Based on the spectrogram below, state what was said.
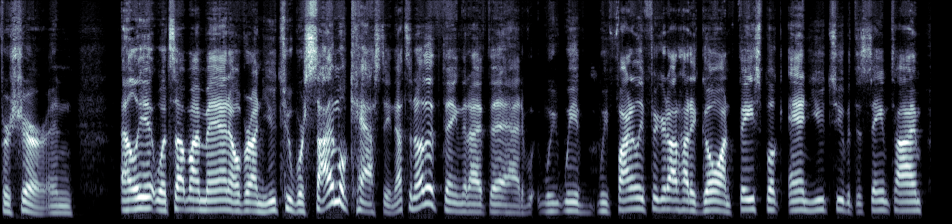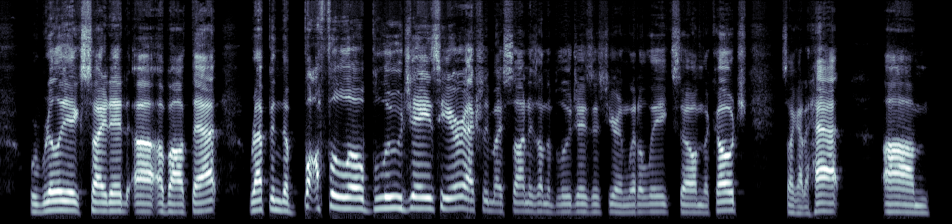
For sure. And Elliot, what's up, my man? Over on YouTube, we're simulcasting. That's another thing that I have to add. We we we finally figured out how to go on Facebook and YouTube at the same time. We're really excited uh, about that. Repping the Buffalo Blue Jays here. Actually, my son is on the Blue Jays this year in Little League, so I'm the coach. So I got a hat. Um,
